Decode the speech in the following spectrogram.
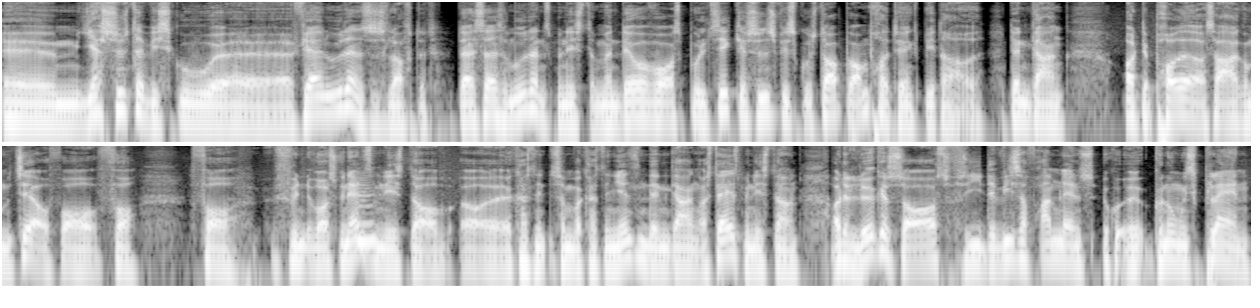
Øh, jeg synes, at vi skulle øh, fjerne uddannelsesloftet, da jeg sad som uddannelsesminister, men det var vores politik. Jeg synes, vi skulle stoppe omprioriteringsbidraget dengang. Og det prøvede jeg også at argumentere for, for, for vores finansminister, og, og, som var Christian Jensen dengang, og statsministeren. Og det lykkedes så også, fordi det vi så fremlagde en økonomisk plan,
